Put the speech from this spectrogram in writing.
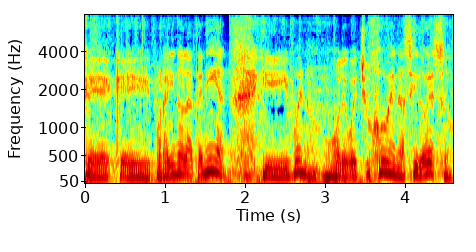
eh, que por ahí no la tenían. Y bueno, Gualeguaychú joven ha sido eso.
